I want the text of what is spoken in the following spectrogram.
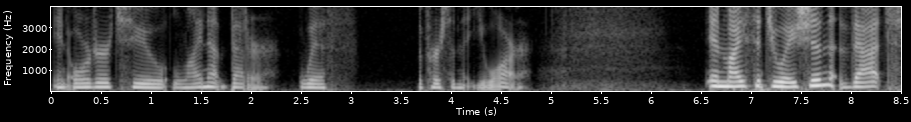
in order to line up better with the person that you are. In my situation, that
